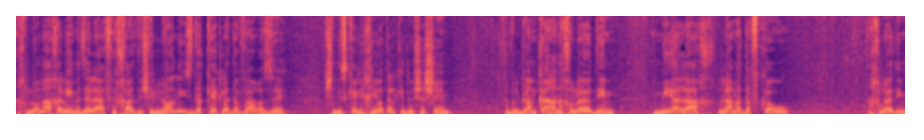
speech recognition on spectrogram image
אנחנו לא מאחלים את זה לאף אחד, ושלא נזדקק לדבר הזה, שנזכה לחיות על קידוש השם. אבל גם כאן אנחנו לא יודעים מי הלך, למה דווקא הוא. אנחנו לא יודעים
